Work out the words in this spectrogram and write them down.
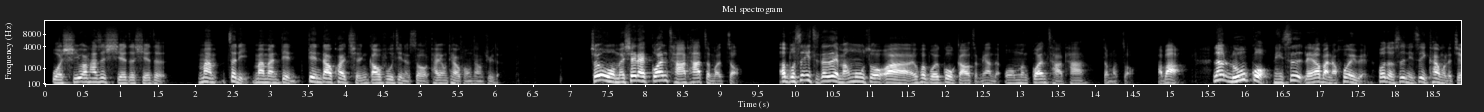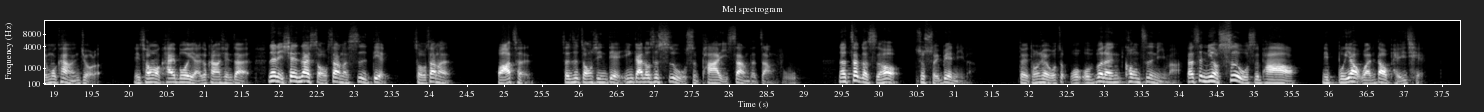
我希望它是斜着斜着慢，这里慢慢垫垫到快前高附近的时候，它用跳空上去的。所以我们先来观察它怎么走。而不是一直在这里盲目说哇会不会过高怎么样的？我们观察它怎么走，好不好？那如果你是雷老板的会员，或者是你自己看我的节目看很久了，你从我开播以来就看到现在，那你现在手上的市电、手上的华城，甚至中心店，应该都是四五十趴以上的涨幅。那这个时候就随便你了。对，同学，我这我我不能控制你嘛，但是你有四五十趴哦，你不要玩到赔钱，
